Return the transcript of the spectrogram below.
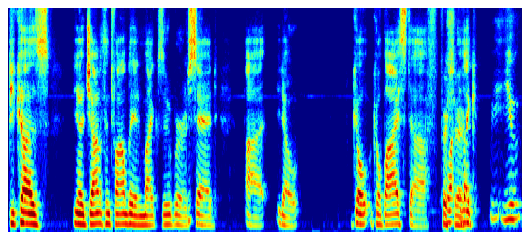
because you know Jonathan Twombly and Mike Zuber said, uh, you know, go go buy stuff. For sure. Like you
